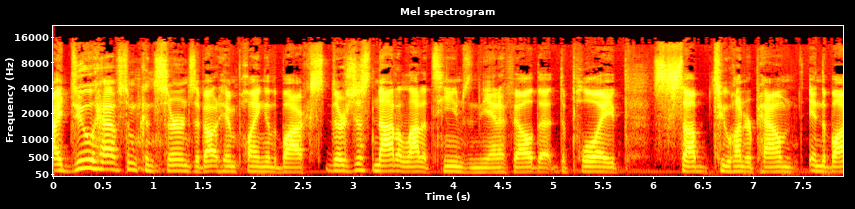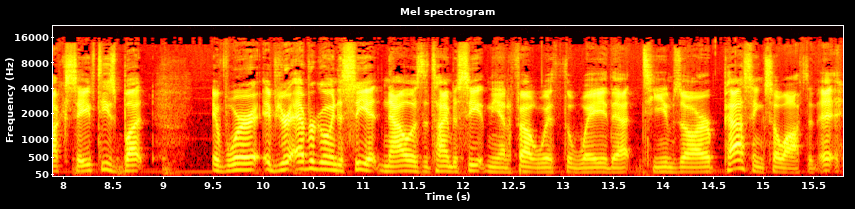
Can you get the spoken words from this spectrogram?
I do have some concerns about him playing in the box. There's just not a lot of teams in the NFL that deploy sub 200 pound in the box safeties, but if we're if you're ever going to see it, now is the time to see it in the NFL with the way that teams are passing so often. It,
